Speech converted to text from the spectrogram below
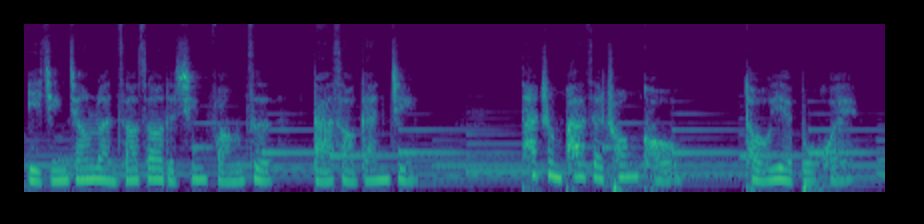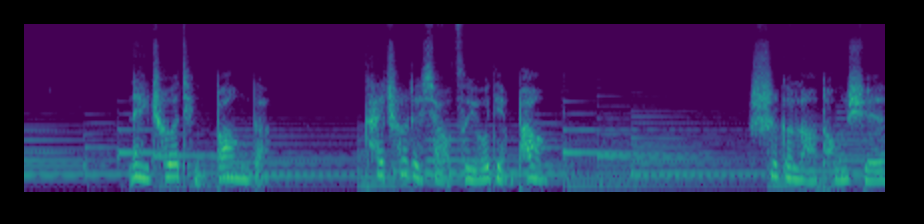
已经将乱糟糟的新房子打扫干净，他正趴在窗口，头也不回。那车挺棒的，开车的小子有点胖。是个老同学，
